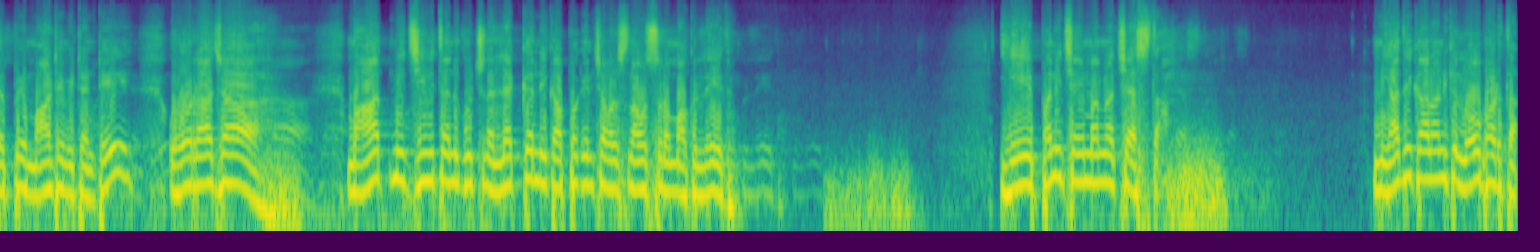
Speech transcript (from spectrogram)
చెప్పే మాట ఏమిటంటే ఓ రాజా మా ఆత్మీయ జీవితాన్ని కూర్చున్న లెక్క నీకు అప్పగించవలసిన అవసరం మాకు లేదు. ఏ పని చేయమన్నా చేస్తాం. మీ అధికారానికి లోబడతా.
